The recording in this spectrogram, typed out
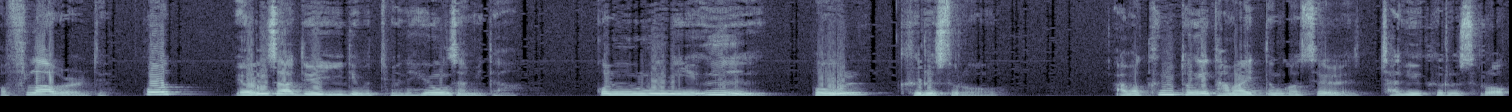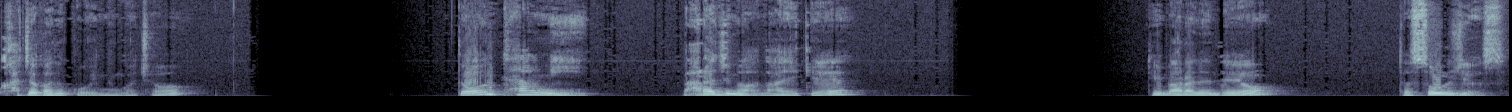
a flowered 꽃 명사 뒤에 ed 붙으면 형용사입니다. 꽃무늬의 볼 그릇으로 아마 큰 통에 담아있던 것을 자기 그릇으로 가져가고 있는 거죠. Don't tell me. 말하지 마, 나에게. 뒤 말하는데요. The soldiers.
